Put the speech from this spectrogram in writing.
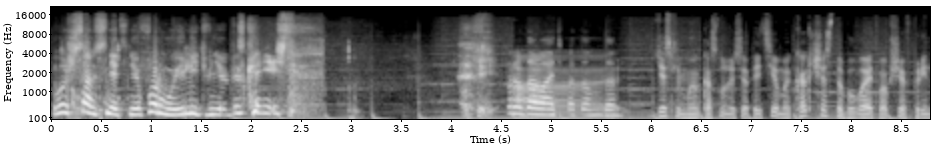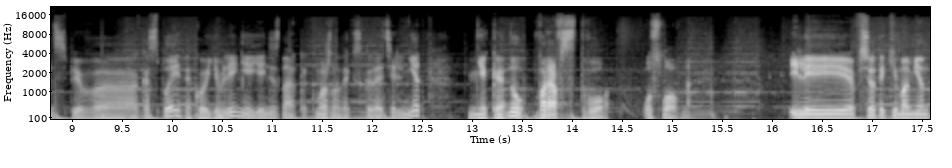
Ты можешь сам снять с нее форму и лить в нее бесконечно. Окей. Продавать а, потом, да. Если мы коснулись этой темы, как часто бывает вообще, в принципе, в э, косплее такое явление, я не знаю, как можно так сказать или нет, некое, ну, воровство, условно. Или все-таки момент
